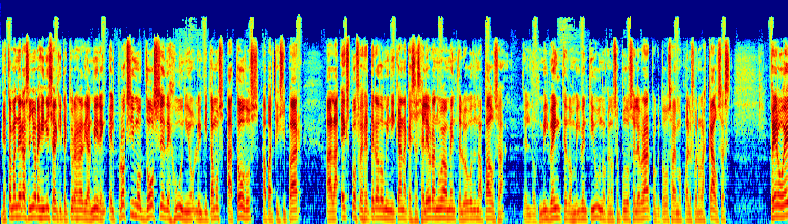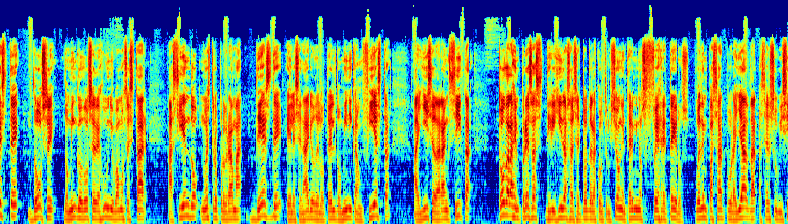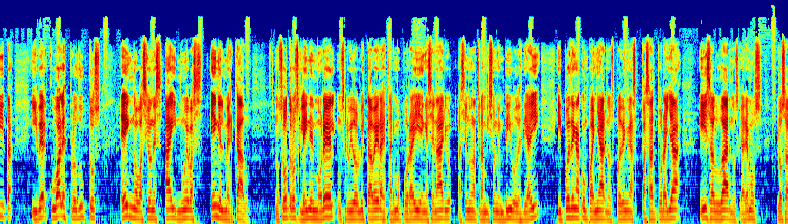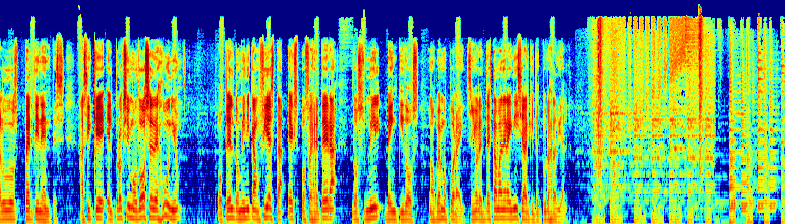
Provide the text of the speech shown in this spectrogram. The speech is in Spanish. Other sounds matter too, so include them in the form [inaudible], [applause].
De esta manera, señores, inicia Arquitectura Radial. Miren, el próximo 12 de junio lo invitamos a todos a participar a la Expo Ferretera Dominicana que se celebra nuevamente luego de una pausa del 2020-2021 que no se pudo celebrar porque todos sabemos cuáles fueron las causas. Pero este 12, domingo 12 de junio, vamos a estar haciendo nuestro programa desde el escenario del Hotel Dominican Fiesta. Allí se darán cita todas las empresas dirigidas al sector de la construcción en términos ferreteros. Pueden pasar por allá, hacer su visita y ver cuáles productos e innovaciones hay nuevas en el mercado. Nosotros, Gleiner Morel, un servidor Luis Taveras, estaremos por ahí en escenario haciendo una transmisión en vivo desde ahí y pueden acompañarnos, pueden pasar por allá y saludarnos, que haremos los saludos pertinentes. Así que el próximo 12 de junio, Hotel Dominican Fiesta Expo Ferretera 2022. Nos vemos por ahí. Señores, de esta manera inicia Arquitectura Radial.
